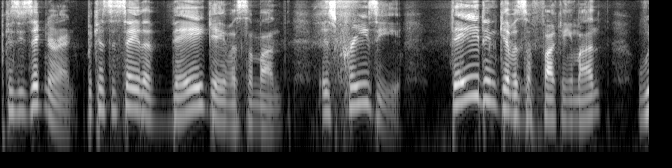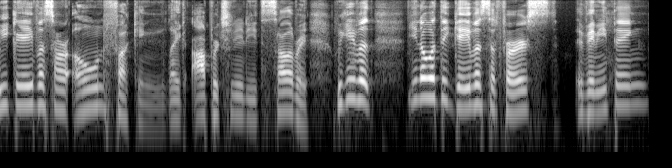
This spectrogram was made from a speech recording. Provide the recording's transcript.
because he's ignorant. Because to say that they gave us a month is crazy. They didn't give us a fucking month. We gave us our own fucking like opportunity to celebrate. We gave it. You know what they gave us at first? If anything,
